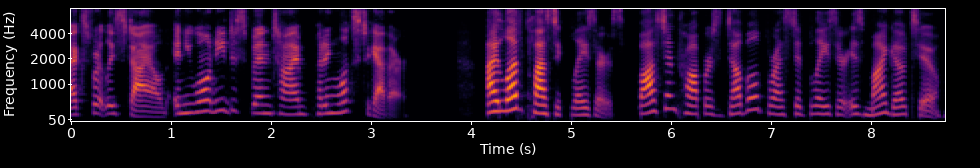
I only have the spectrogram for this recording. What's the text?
expertly styled, and you won't need to spend time putting looks together. I love classic blazers. Boston Proper's double breasted blazer is my go to.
